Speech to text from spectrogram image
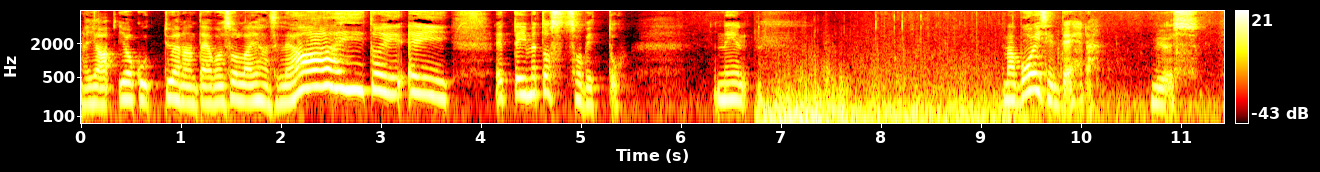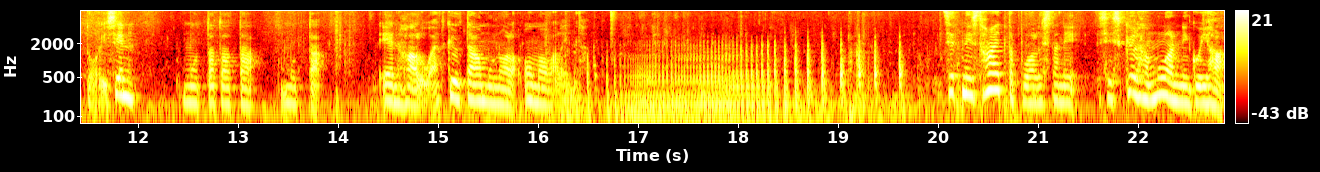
Ja joku työnantaja voisi olla ihan silleen, ai toi ei, ettei me tosta sovittu. Niin mä voisin tehdä myös toisin, mutta, tota, mutta en halua. Että kyllä tämä on mun oma valinta. Sitten niistä haittapuolista, niin siis kyllähän mulla on niinku ihan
